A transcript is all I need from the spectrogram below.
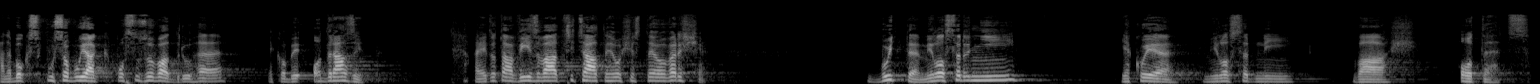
anebo k způsobu, jak posuzovat druhé, jakoby odrazit. A je to ta výzva 36. verše. Buďte milosrdní, jako je milosrdný váš otec.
